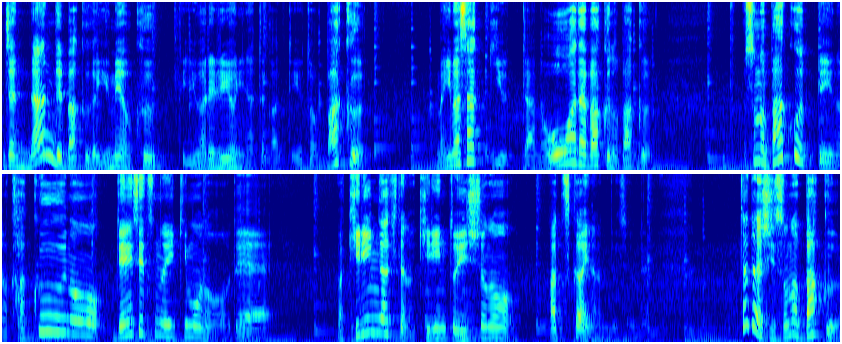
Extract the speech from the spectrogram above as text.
じゃあなんでバクが夢を食うって言われるようになったかっていうとバク、まあ、今さっき言ったあの大和田バクのバク。そのバクっていうのは架空の伝説の生き物で、まあ、キリンが来たのキリンと一緒の扱いなんですよね。ただしそのバク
